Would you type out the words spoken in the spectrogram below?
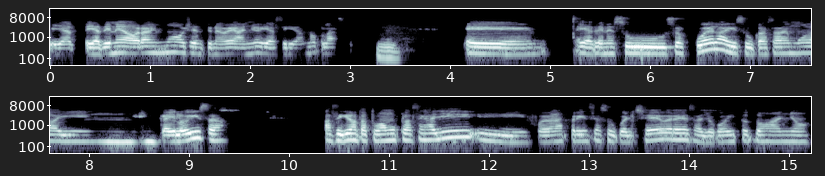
ella, ella, tiene ahora mismo 89 años y ella sigue dando clases. Mm. Eh, ella tiene su, su, escuela y su casa de moda ahí en, en Así que nosotros tomamos clases allí y fue una experiencia súper chévere. O sea, yo cogí estos dos años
